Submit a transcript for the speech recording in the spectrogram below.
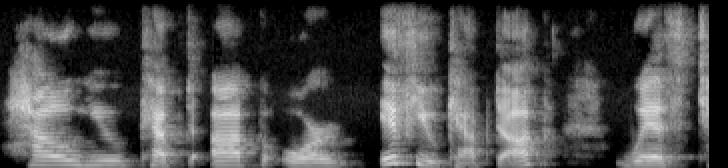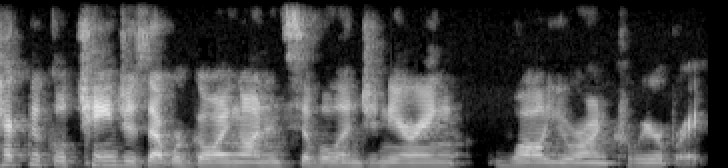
how you kept up, or if you kept up, with technical changes that were going on in civil engineering while you were on career break.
